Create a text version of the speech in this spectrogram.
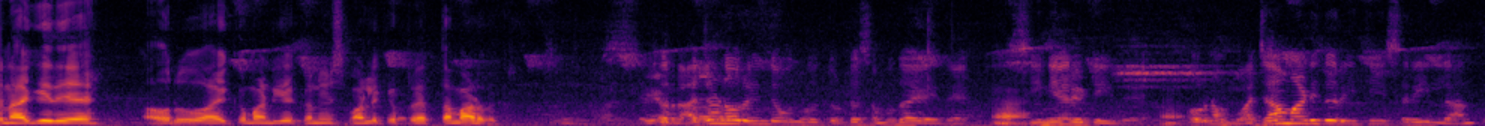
ಏನಾಗಿದೆ ಅವರು ಹೈಕಮಾಂಡ್ಗೆ ಕನ್ವಿನ್ಸ್ ಮಾಡಲಿಕ್ಕೆ ಪ್ರಯತ್ನ ಮಾಡಬೇಕು. ರಾಜಣ್ಣ ಅವ್ರ ಹಿಂದೆ ಒಂದು ದೊಡ್ಡ ಸಮುದಾಯ ಇದೆ. ಸೀನಿಯಾರಿಟಿ ಇದೆ. ಅವ್ರನ್ನ ವಜಾ ಮಾಡಿದ ರೀತಿ ಸರಿ ಇಲ್ಲ ಅಂತ.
